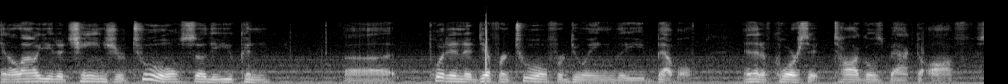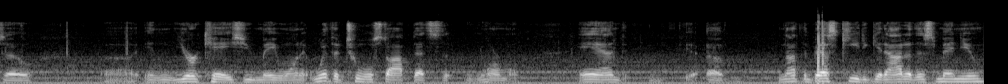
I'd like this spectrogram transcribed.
and allow you to change your tool so that you can uh, put in a different tool for doing the bevel. And then, of course, it toggles back to off. So, uh, in your case, you may want it with a tool stop. That's normal. And uh, not the best key to get out of this menu.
